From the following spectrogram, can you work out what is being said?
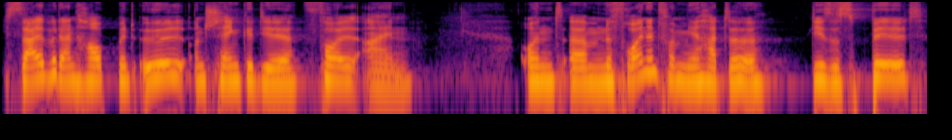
Ich salbe dein Haupt mit Öl und schenke dir voll ein. Und ähm, eine Freundin von mir hatte dieses Bild,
